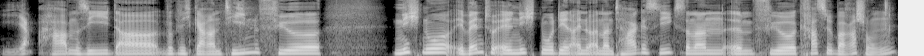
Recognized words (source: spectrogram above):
Ja, haben sie da wirklich Garantien für nicht nur, eventuell nicht nur den einen oder anderen Tagessieg, sondern ähm, für krasse Überraschungen.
